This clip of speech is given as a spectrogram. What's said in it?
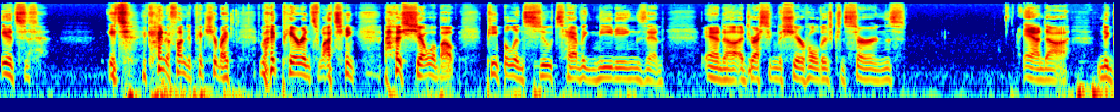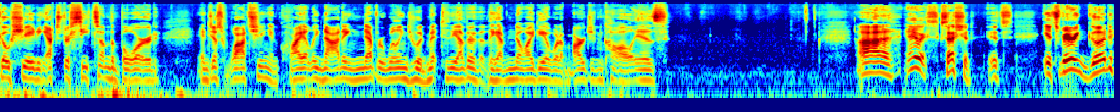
it's it's kind of fun to picture my my parents watching a show about people in suits having meetings and and uh, addressing the shareholders' concerns and uh, negotiating extra seats on the board and just watching and quietly nodding, never willing to admit to the other that they have no idea what a margin call is. Uh, anyway, Succession. It's it's very good.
